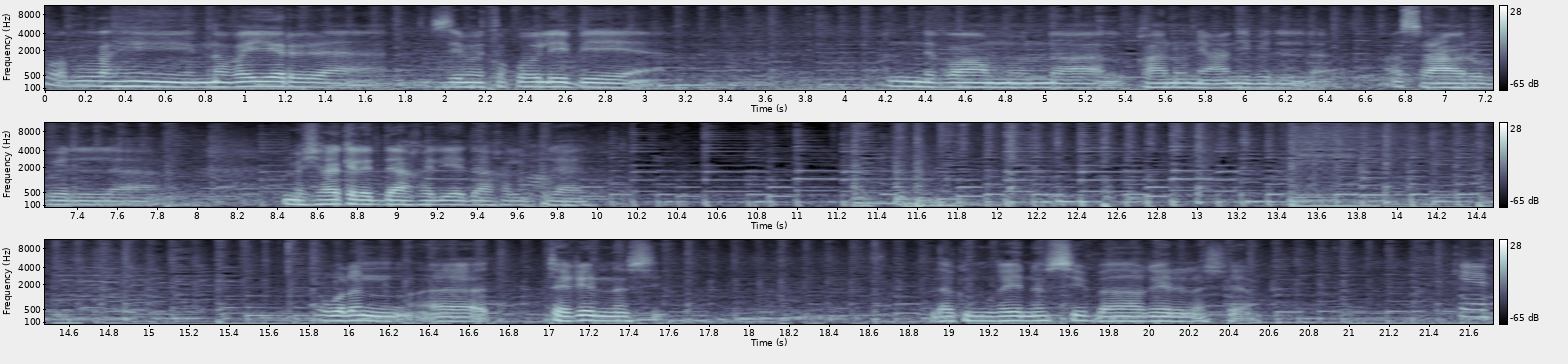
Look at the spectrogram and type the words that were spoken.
والله نغير زي ما تقولي بالنظام والقانون يعني بالأسعار وبالمشاكل الداخلية داخل البلاد. اولا آه، تغيير نفسي اذا كنت مغير نفسي بغير الأشياء. كيف؟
